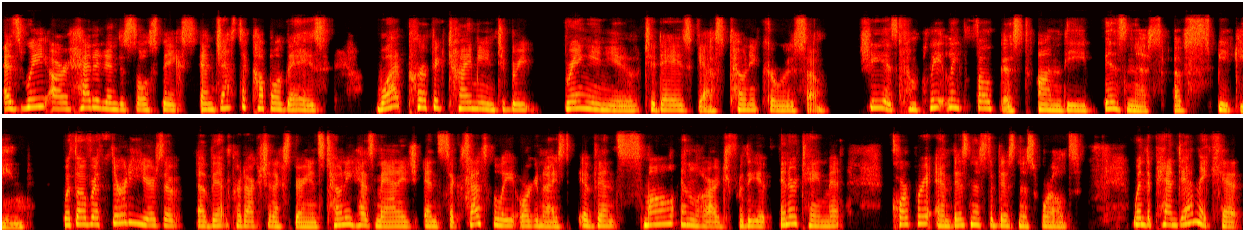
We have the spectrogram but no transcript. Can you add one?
As we are headed into Soul Speaks in just a couple days, what perfect timing to be bringing you today's guest, Toni Caruso. She is completely focused on the business of speaking. With over 30 years of event production experience, Toni has managed and successfully organized events small and large for the entertainment, corporate, and business to business worlds. When the pandemic hit,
